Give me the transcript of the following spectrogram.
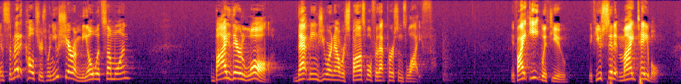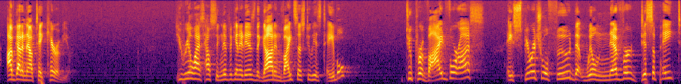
in Semitic cultures, when you share a meal with someone, by their law, that means you are now responsible for that person's life. If I eat with you, if you sit at my table, I've got to now take care of you. You realize how significant it is that God invites us to his table? To provide for us a spiritual food that will never dissipate?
